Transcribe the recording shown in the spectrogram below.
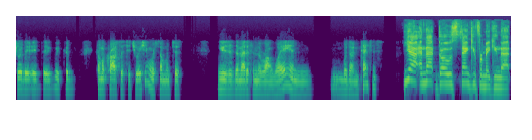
sure that it, it could come across a situation where someone just uses the medicine the wrong way and without intentions. Yeah, and that goes, thank you for making that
